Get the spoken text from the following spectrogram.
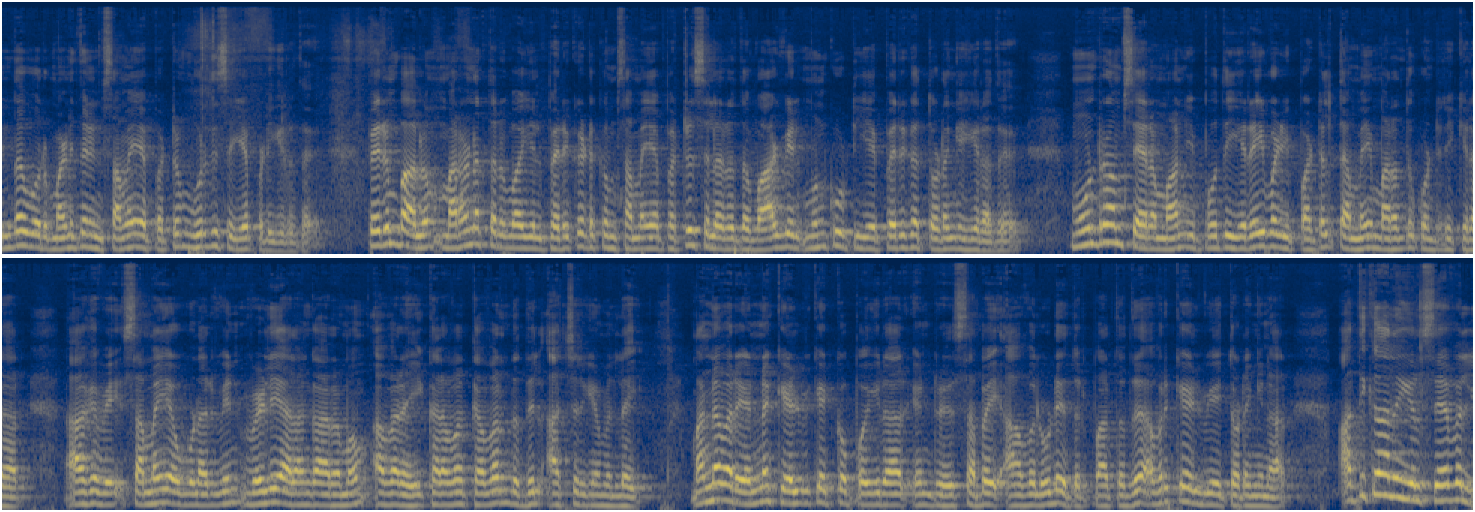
எந்த ஒரு மனிதனின் சமயப்பற்றும் உறுதி செய்யப்படுகிறது. பெரும்பாலும் மரண தருவாயில் பெருக்கெடுக்கும் சமயப்பற்று சிலரது வாழ்வில் முன்கூட்டியே பெருகத் தொடங்குகிறது. மூன்றாம் சேரமான் இப்போது இறை வழிபாட்டில் தம்மை மறந்து கொண்டிருக்கிறார். ஆகவே சமய உணர்வின் வெளி அலங்காரமும் அவரை கவ கவர்ந்ததில் ஆச்சரியமில்லை. மன்னவர் என்ன கேள்வி கேட்கப் போகிறார் என்று சபை ஆவலோடு எதிர்பார்த்தது. அவர் கேள்வியை தொடங்கினார். அதிகாலையில் சேவல்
